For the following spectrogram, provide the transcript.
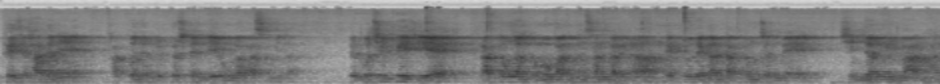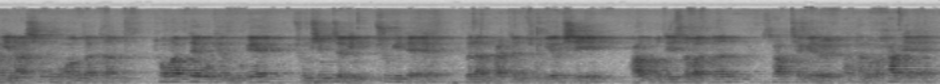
페이지 하단에 각 번역별 표시된 내용과 같습니다. 그리고 7페이지에 낙동강 금호강 형산강이나 백두대간 낙동정맥, 신정민 만항이나 신공항 같은 통합대구 경북의 중심적인 축이 될 그러한 발전축 역시 과거부터 있어왔던 사업체계를 바탕으로 하되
